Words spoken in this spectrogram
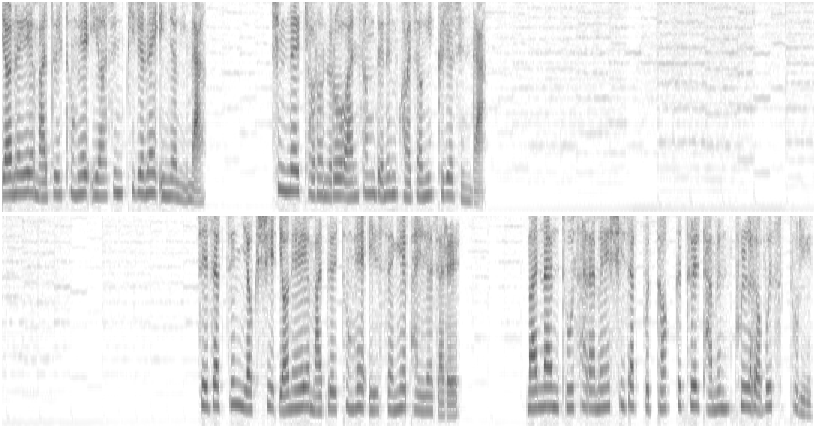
연애의 맛을 통해 이어진 필연의 인연이 마침내 결혼으로 완성되는 과정이 그려진다. 제작진 역시 연애의 맛을 통해 일생의 반려자를 만난 두 사람의 시작부터 끝을 담은 full love story.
